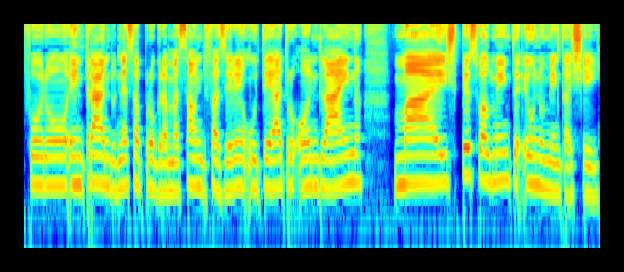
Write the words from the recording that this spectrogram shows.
foram entrando nessa programação de fazerem o teatro online, mas pessoalmente eu não me encaixei.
